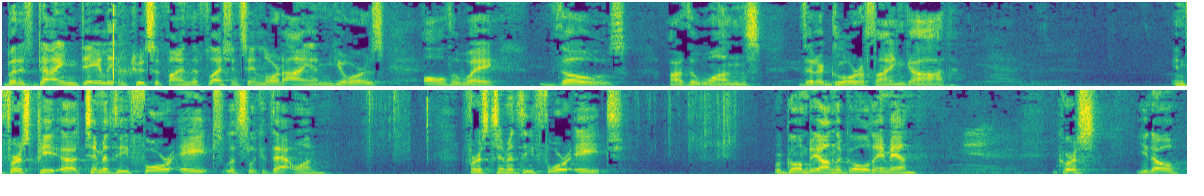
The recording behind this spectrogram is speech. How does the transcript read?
but it's dying daily and crucifying the flesh and saying, Lord, I am yours all the way. Those are the ones that are glorifying God. In 1 uh, Timothy 4 8, let's look at that one. 1 Timothy 4 8. We're going beyond the gold, amen? amen? Of course, you know,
